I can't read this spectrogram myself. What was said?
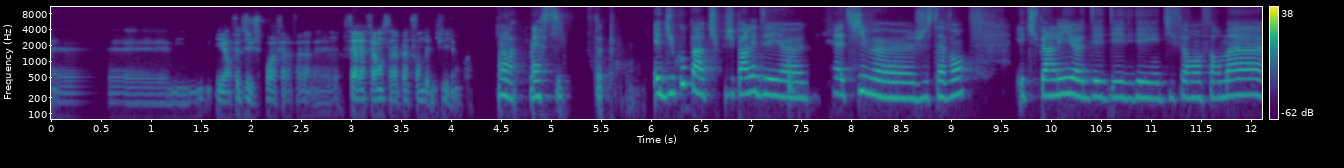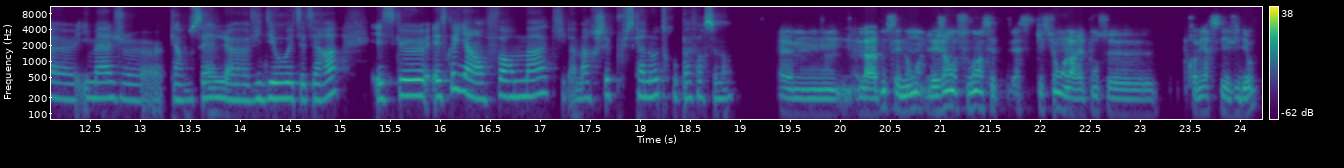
Euh, et en fait, c'est juste pour faire, faire, référence à la plateforme de diffusion. Quoi. Voilà, merci. Top. Et du coup, bah, tu, parlais des, euh, créatives euh, juste avant. Et tu parlais des, des, différents formats, images, carrousel, vidéo, etc. Est-ce qu'il est qu'il y a un format qui va marcher plus qu'un autre ou pas forcément? La réponse est non. Les gens, souvent, à cette, à cette question, ont la réponse première, c'est les vidéos.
